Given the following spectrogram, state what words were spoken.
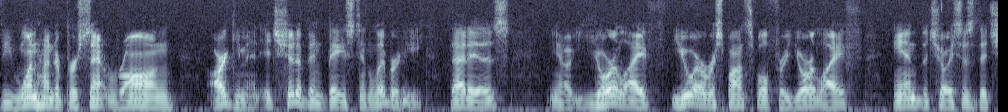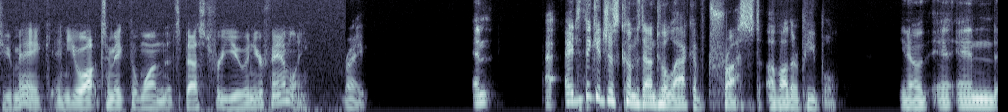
the 100% wrong argument. It should have been based in liberty. That is, you know, your life, you are responsible for your life and the choices that you make, and you ought to make the one that's best for you and your family. Right. And I, think it just comes down to a lack of trust of other people, you know, and,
